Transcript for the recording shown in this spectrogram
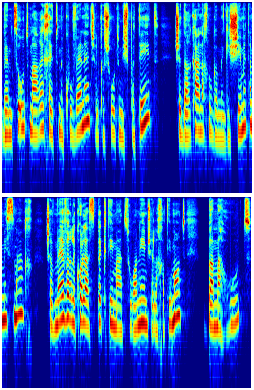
באמצעות מערכת מקוונת של כשרות משפטית, שדרכה אנחנו גם מגישים את המסמך. עכשיו, מעבר לכל האספקטים הצורניים של החתימות, במהות,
